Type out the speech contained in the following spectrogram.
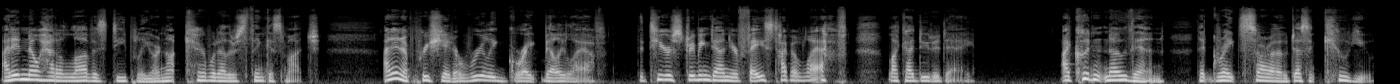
I didn't know how to love as deeply or not care what others think as much. I didn't appreciate a really great belly laugh, the tears streaming down your face type of laugh, like I do today. I couldn't know then that great sorrow doesn't kill you,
